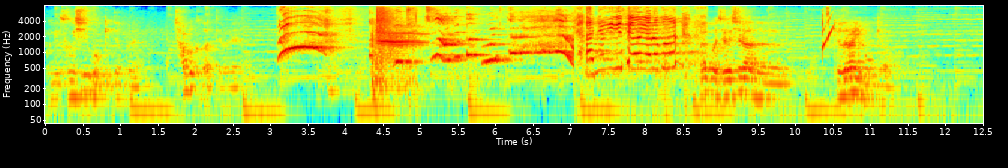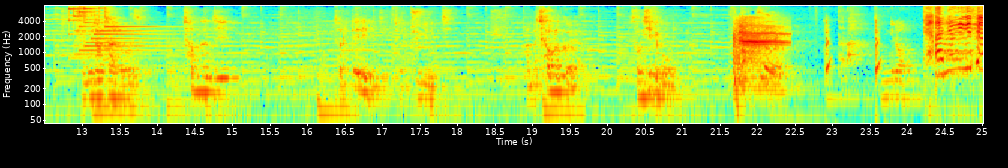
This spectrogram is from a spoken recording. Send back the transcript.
굉장히 성실히 곱기 때문에 참을 것 같아요. 예. 안녕히 계세요, 여러분. 와이프가 제가 싫어하는 겨드랑이 공격. 주구장창 해보겠습니다. 참는지 저를 때리는지 저를 죽이는지. 아마 참을 거예요. 성심이 곱니다. 다. 홍기로 안녕히 계세요,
